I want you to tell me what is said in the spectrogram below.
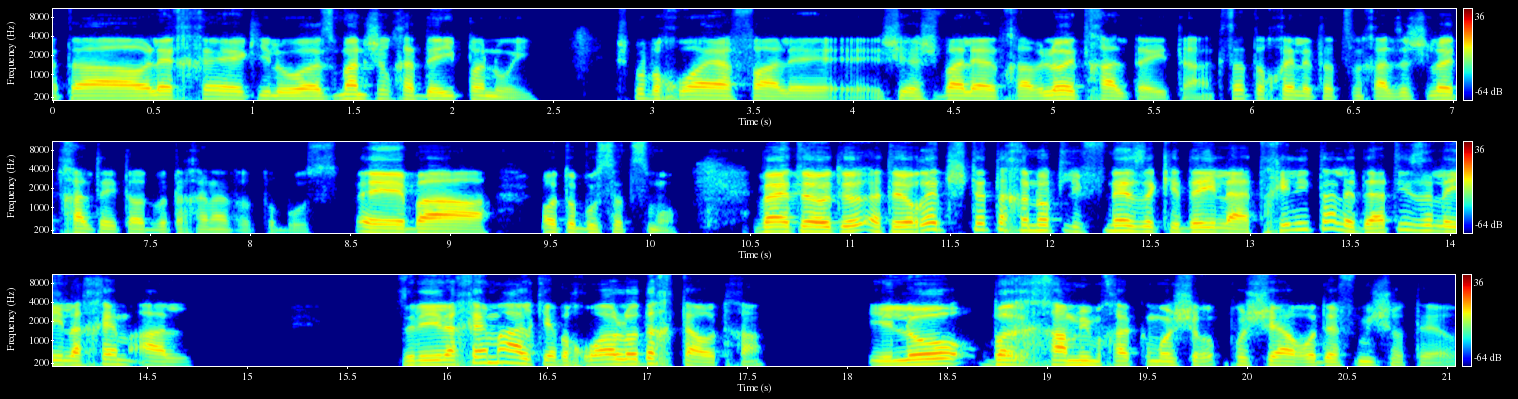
אתה הולך, אה, כאילו, הזמן שלך די פנוי. יש פה בחורה יפה שישבה לידך ולא התחלת איתה, קצת אוכל את עצמך על זה שלא התחלת איתה עוד בתחנת אוטובוס, אה, באוטובוס עצמו. ואתה יורד שתי תחנות לפני זה כדי להתחיל איתה, לדעתי זה להילחם על. זה להילחם על, כי הבחורה לא דחתה אותך, היא לא ברחה ממך כמו פושע רודף משוטר,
